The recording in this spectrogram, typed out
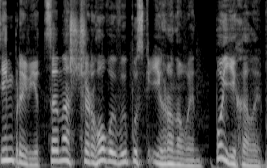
Всім привіт! Це наш черговий випуск ігроновин. Поїхали!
